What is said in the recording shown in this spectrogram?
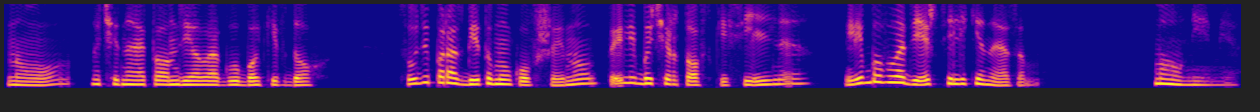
«Ну», — начинает он, делая глубокий вдох, «судя по разбитому кувшину, ты либо чертовски сильная, либо владеешь телекинезом». «Молниями»,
